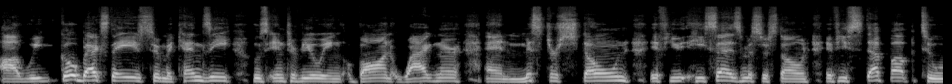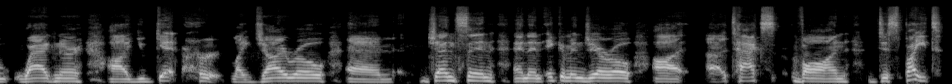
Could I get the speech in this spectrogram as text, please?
Uh, we go backstage to McKenzie, who's interviewing Von Wagner and Mr. Stone. If you he says, Mr. Stone, if you step up to Wagner, uh, you get hurt, like Jiro and Jensen, and then Ikemen Jiro uh, attacks Von, despite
